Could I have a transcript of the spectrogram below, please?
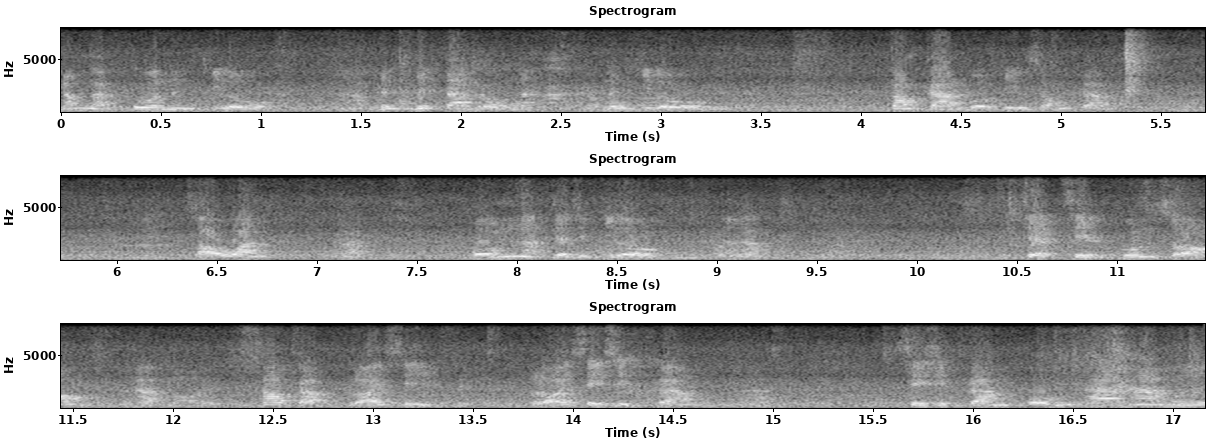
น้ำหนักตัวหนึ่งกิโลนะครับนึกนึกตามผมนะหนึ่งกิโลต้องการโปรตีนสองกรัมต่อวันนะครับ ผมหนักเจ็ดสิบกิโลนะครับเจ็ดสิบคูณสองนะครับเท่ากับร้อยสี่ร้อยสี่สิบกรัมนะครับสี่สิบกรัมผมทานห้ามื้อ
